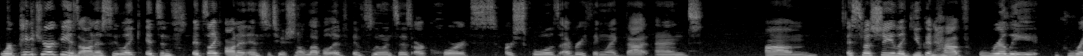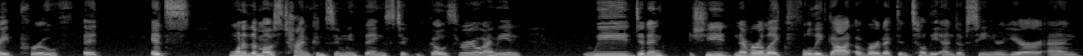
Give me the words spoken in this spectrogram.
where patriarchy is honestly like it's in, it's like on an institutional level it influences our courts our schools everything like that and um especially like you can have really great proof it it's one of the most time consuming things to go through i mean we didn't she never like fully got a verdict until the end of senior year and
